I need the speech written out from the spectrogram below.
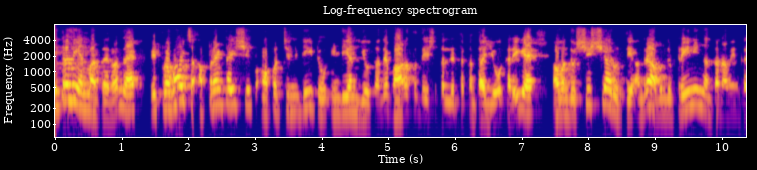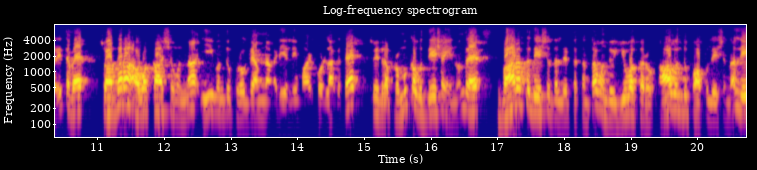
ಇದರಲ್ಲಿ ಏನ್ ಮಾಡ್ತಾ ಇದ್ರು ಅಂದ್ರೆ it provides apprenticeship opportunity to Indian youth ಅಂದ್ರೆ ಭಾರತ ದೇಶದಲ್ಲಿರ್ತಕ್ಕಂಥ ಯುವಕರಿಗೆ ಆ ಒಂದು ಶಿಷ್ಯ ವೃತ್ತಿ ಅಂದ್ರೆ ಆ ಒಂದು ಟ್ರೈನಿಂಗ್ ಅಂತ ನಾವೇನ್ ಕರಿತೇವೆ ಸೊ ಅದರ ಅವಕಾಶವನ್ನ ಈ ಒಂದು ಪ್ರೋಗ್ರಾಮ್ನ ಅಡಿಯಲ್ಲಿ ಮಾಡಿಕೊಡ್ಲಾಗುತ್ತೆ. ಸೊ ಇದರ ಪ್ರಮುಖ ಉದ್ದೇಶ ಏನು ಅಂದ್ರೆ, ಭಾರತ ದೇಶದಲ್ಲಿರ್ತಕ್ಕಂಥ ಒಂದು ಯುವಕರು ಆ ಒಂದು ಪಾಪ್ಯುಲೇಷನ್ ಅಲ್ಲಿ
